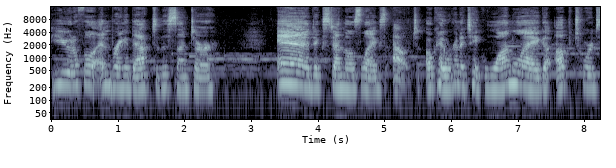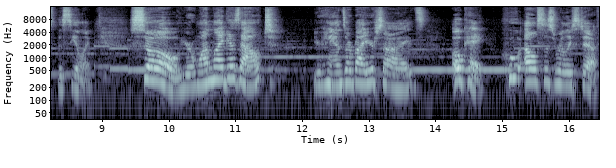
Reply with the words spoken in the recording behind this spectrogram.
Beautiful, and bring it back to the center. And extend those legs out. Okay, we're gonna take one leg up towards the ceiling. So your one leg is out, your hands are by your sides. Okay, who else is really stiff?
